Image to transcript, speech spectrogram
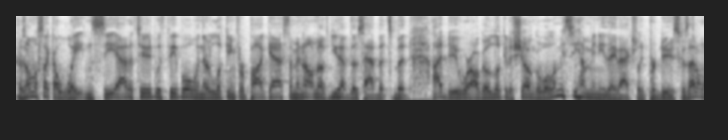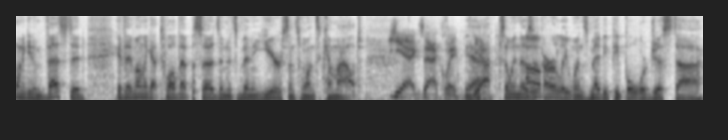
there's almost like a wait and see attitude with people when they're looking for podcasts. I mean, I don't know if you have those habits, but I do, where I'll go look at a show and go, well, let me see how many they've actually produced, because I don't want to get invested if they've only got 12 episodes and it's been a year since one's come out. Yeah, exactly. Yeah. Yeah. So in those Um, early ones, maybe people were just, uh,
